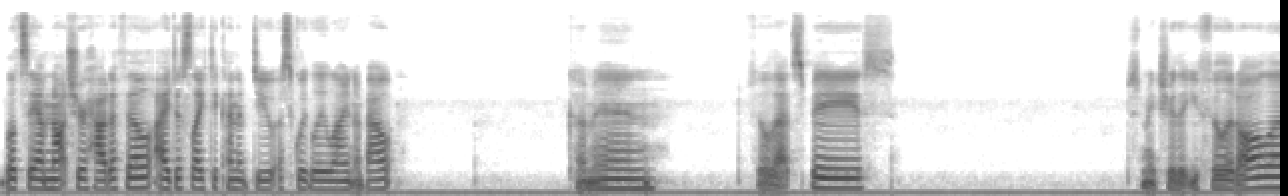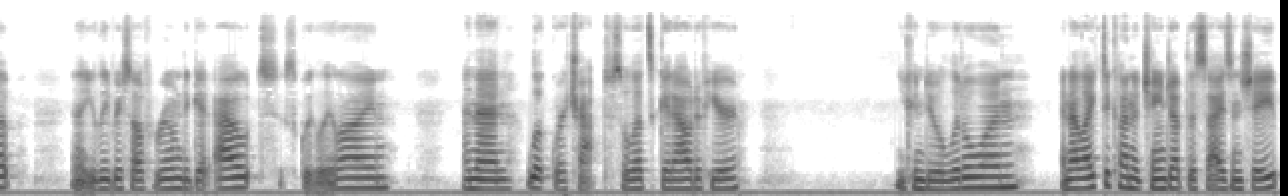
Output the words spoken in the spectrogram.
let's say I'm not sure how to fill, I just like to kind of do a squiggly line about. Come in, fill that space. Just make sure that you fill it all up and that you leave yourself room to get out, squiggly line. And then, look, we're trapped. So let's get out of here. You can do a little one. And I like to kind of change up the size and shape.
